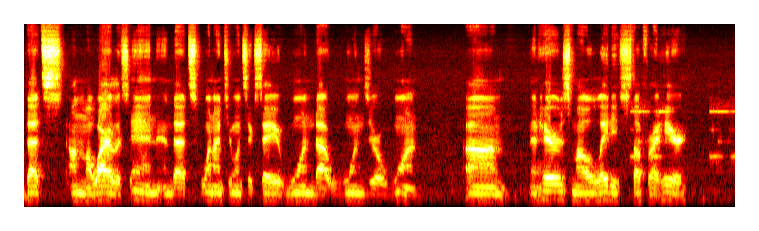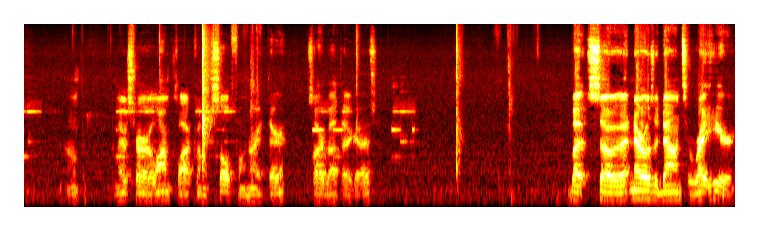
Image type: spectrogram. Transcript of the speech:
that's on my wireless in, and that's 192.168.1.101. Um, and here's my old lady stuff right here. And there's her alarm clock on her cell phone right there. Sorry about that, guys. But so that narrows it down to right here.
